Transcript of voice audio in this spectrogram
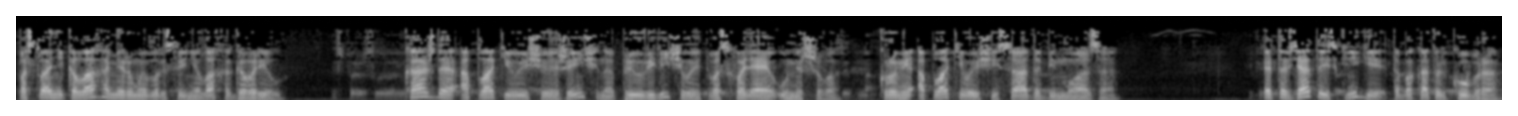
Посланник Аллаха, мир ему и благословение Аллаха, говорил, Каждая оплакивающая женщина преувеличивает, восхваляя умершего, кроме оплакивающей Саада бин Муаза. Это взято из книги Табакатуль Кубра.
